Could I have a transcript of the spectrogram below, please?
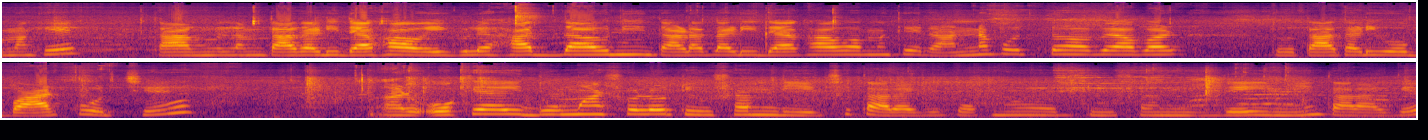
আমাকে। তা আমি বললাম তাড়াতাড়ি দেখাও এইগুলো হাত দাওনি তাড়াতাড়ি দেখাও আমাকে রান্না করতে হবে আবার। তো তাড়াতাড়ি ও বার করছে। আর ওকে এই দু মাস হলো টিউশন দিয়েছি তার আগে কখনো টিউশন দেইনি তার আগে।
